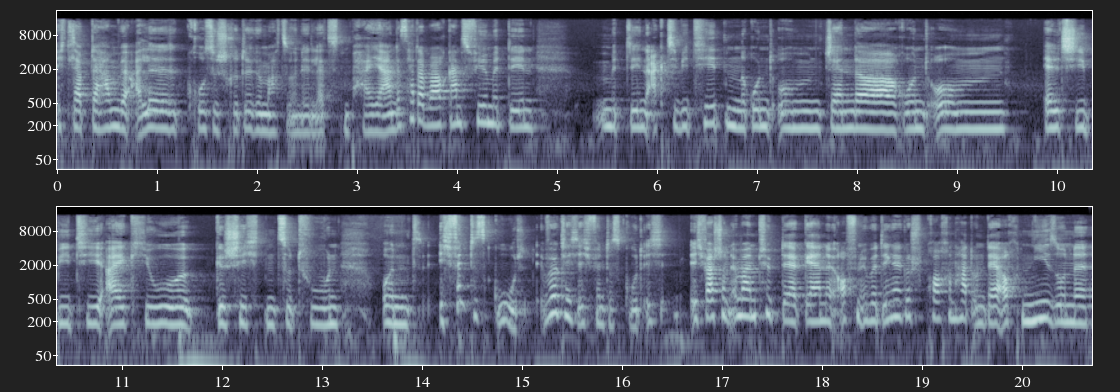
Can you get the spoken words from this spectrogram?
ich glaube, da haben wir alle große Schritte gemacht, so in den letzten paar Jahren. Das hat aber auch ganz viel mit den, mit den Aktivitäten rund um Gender, rund um LGBTIQ-Geschichten zu tun. Und ich finde das gut. Wirklich, ich finde das gut. Ich, ich war schon immer ein Typ, der gerne offen über Dinge gesprochen hat und der auch nie so eine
